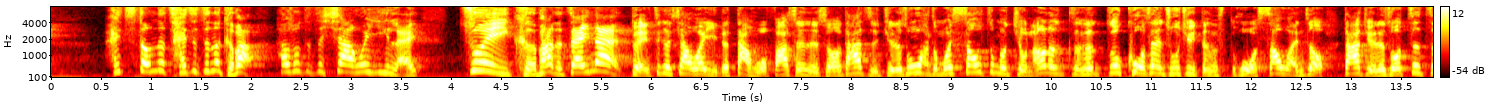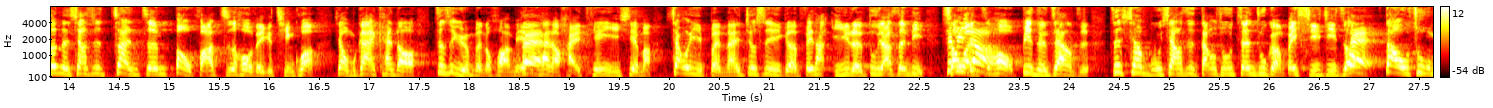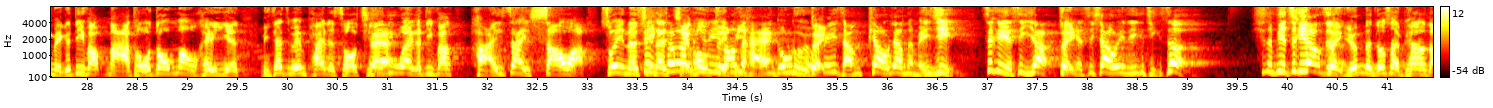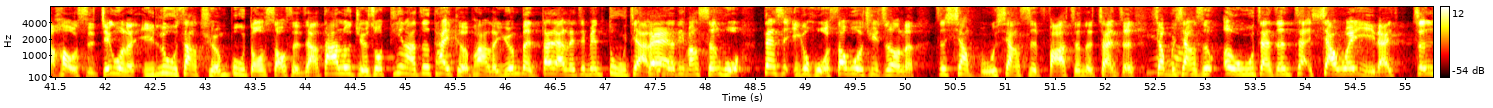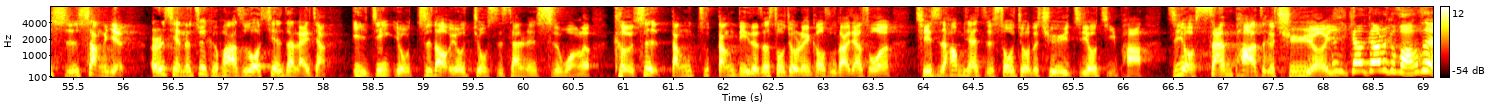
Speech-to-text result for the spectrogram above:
还知道那才是真的可怕。他说这是夏威夷来。最可怕的灾难，对这个夏威夷的大火发生的时候，大家只觉得说哇，怎么会烧这么久？然后呢，整个都扩散出去。等火烧完之后，大家觉得说这真的像是战争爆发之后的一个情况。像我们刚才看到，这是原本的画面，你看到海天一线嘛？夏威夷本来就是一个非常宜人度假胜地，烧完之后变成这样子，这像不像是当初珍珠港被袭击之后，到处每个地方码头都冒黑烟？你在这边拍的时候，其实另外一个地方还在烧啊。所以呢，现在前后对比。海岸公路有非常漂亮的美景，这个也是一样，对，这也是夏威夷的一个景色。现在变这个样子，对，原本都是很漂亮的 house，结果呢，一路上全部都烧成这样，大家都觉得说，天啊，这太可怕了。原本大家来这边度假，来这个地方生活，但是一个火烧过去之后呢，这像不像是发生的战争？哪像不像是俄乌战争在夏威夷来真实上演？而且呢，最可怕的是说，现在来讲已经有知道有九十三人死亡了。可是当初当地的这搜救人员告诉大家说，其实他们现在只搜救的区域只有几趴，只有三趴这个区域而已。你刚刚那个房子，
